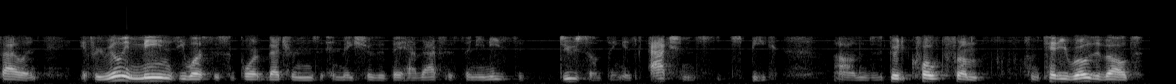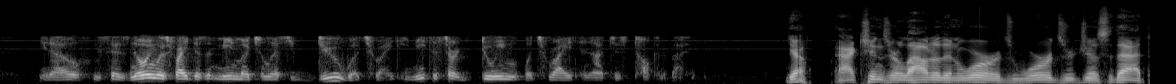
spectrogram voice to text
silent. If he really means he wants to support veterans and make sure that they have access, then he needs to do something. His actions speak. Um, there's a good quote from from Teddy Roosevelt, you know, who says, "Knowing what's right doesn't mean much unless you do what's right." He needs to start doing what's right and not just talking about it. Yeah, actions are louder than words. Words are just that.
